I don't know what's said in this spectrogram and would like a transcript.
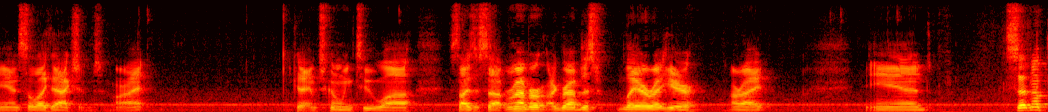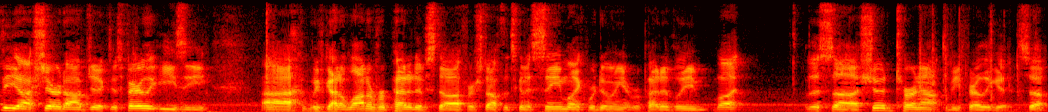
and select Actions, all right. Okay, I'm just going to uh, size this up. Remember, I grabbed this layer right here, all right, and setting up the uh, shared object is fairly easy. Uh, we've got a lot of repetitive stuff or stuff that's going to seem like we're doing it repetitively, but this uh, should turn out to be fairly good. So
